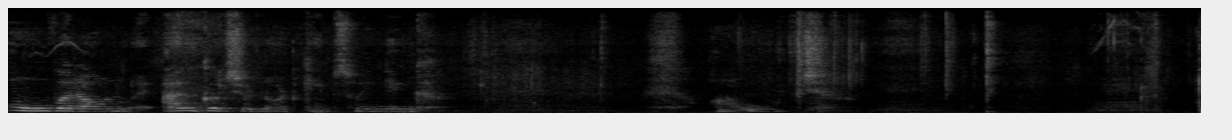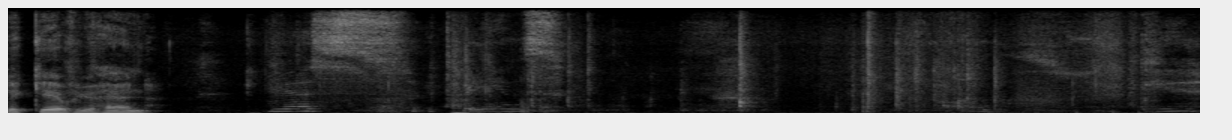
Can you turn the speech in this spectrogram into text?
move around, my ankle should not keep swinging. Ouch. Take care of your hand. Yes, it pains. Okay.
